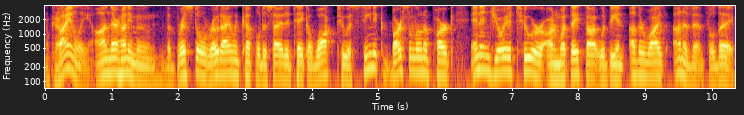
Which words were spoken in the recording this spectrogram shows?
Okay. Finally, on their honeymoon, the Bristol, Rhode Island couple decided to take a walk to a scenic Barcelona park and enjoy a tour on what they thought would be an otherwise uneventful day.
